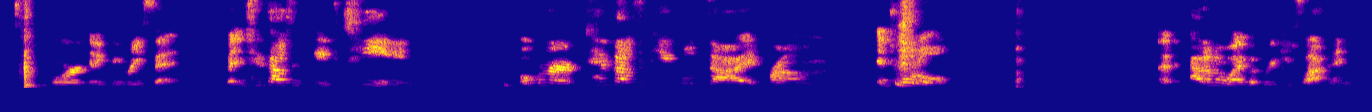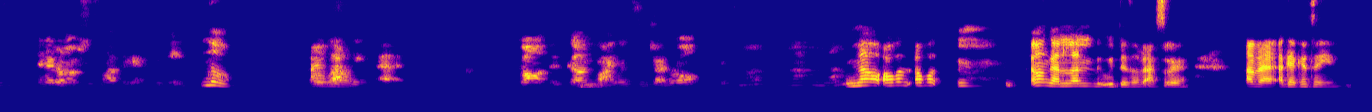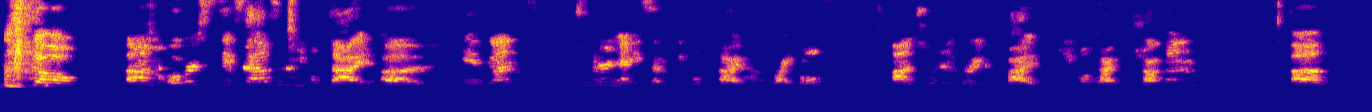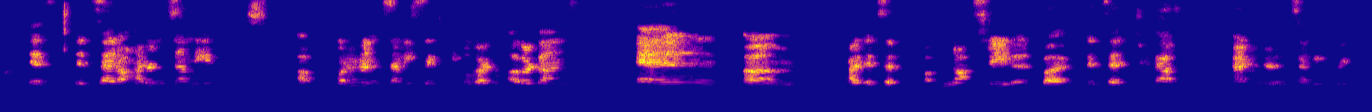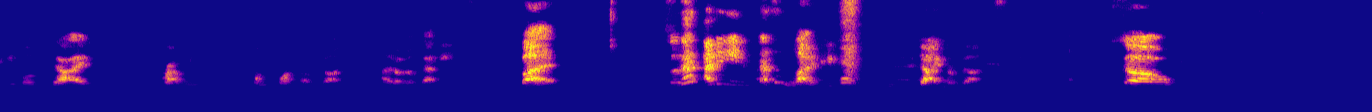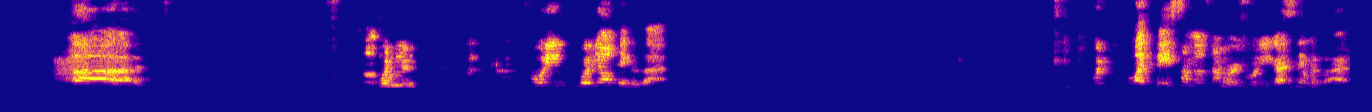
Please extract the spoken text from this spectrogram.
or anything recent, but in 2018, over 10,000 people died from, in total, I don't know why, but Bree keeps laughing, and I don't know if she's laughing at me No. I'm not. laughing at gun, gun violence in general. It's not laughing at me. No, I was, I was, I don't got nothing to do with this, I swear. I bet. Okay, continue. So, um, over 6,000 people died of handguns. 297 people died from rifles. Uh, 235 people died from shotguns. Um, it, it said 170, uh, 176 people died from other guns. And, um, I, it said, not stated, but it said 2,973 people died from some form of gun. I don't know what that means. But, so that, I mean, that's a lot of people die from guns. So, uh, what do you, what do you, what do y'all think of that? Like, based on those numbers, what do you guys think of that?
